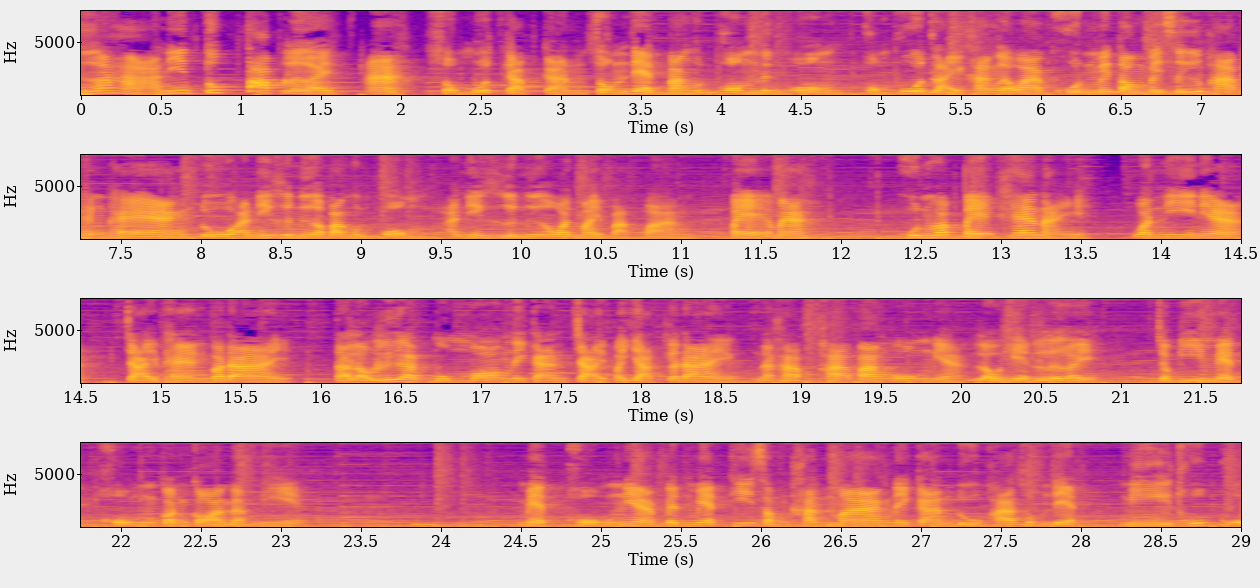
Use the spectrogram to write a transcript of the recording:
เนื้อหานี่ตุ๊บตับเลย อะ สมมุติกับกัน สมเด็จบางขุนพรมหนึ่งองค์ ผมพูดหลายครั้งแล้วว่าคุณไม่ต้องไปซื้อพระแพงๆ ดูอันนี้คือเนื้อบางขุนพรม อันนี้คือเนื้อวัดใหม่ปากบาง เป๊ะไหมคุณว่าเป๊ะแค่ไหน วันนี้เนี่ยจ่ายแพงก็ได้ แต่เราเลือกมุมมองในการจ่ายประหยัดก็ได้นะครับ พระบางองค์เนี่ยเราเห็นเลยจะมีเม็ดผงก้อนๆแบบนี้ เม็ดผงเนี่ยเป็นเม็ดที่สำคัญมากในการดูพระสมเด็จ มีทุกอ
